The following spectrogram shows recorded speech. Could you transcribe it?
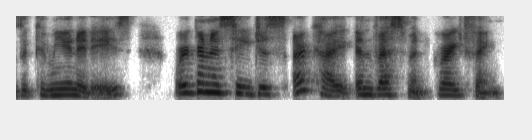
the communities, we're going to see just, okay, investment, great thing.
